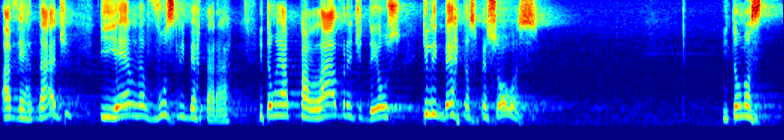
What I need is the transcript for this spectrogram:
a verdade e ela vos libertará. Então, é a palavra de Deus que liberta as pessoas. Então nós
